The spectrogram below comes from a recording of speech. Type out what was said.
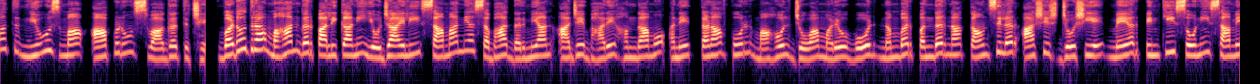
જનમત ન્યૂઝમાં આપણું સ્વાગત છે. વડોદરા મહાનગરપાલિકાની યોજાયેલી સામાન્ય સભા દરમિયાન આજે ભારે હંગામો અને તણાવપૂર્ણ માહોલ જોવા મળ્યો. વોર્ડ નંબર પંદરના કાઉન્સિલર આશિષ જોશીએ મેયર પિંકી સોની સામે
